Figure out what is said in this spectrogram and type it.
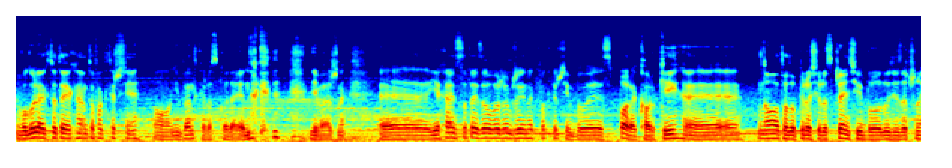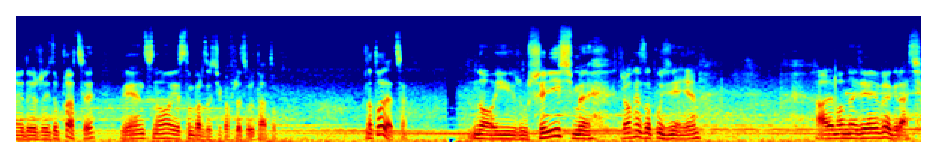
W ogóle jak tutaj jechałem, to faktycznie... O, oni wędkę rozkłada jednak, nieważne. E, jechając tutaj zauważyłem, że jednak faktycznie były spore korki. E, no to dopiero się rozkręci, bo ludzie zaczynają dojeżdżać do pracy, więc no jestem bardzo ciekaw rezultatów. No to lecę. No i ruszyliśmy trochę z opóźnieniem, ale mam nadzieję wygrać.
